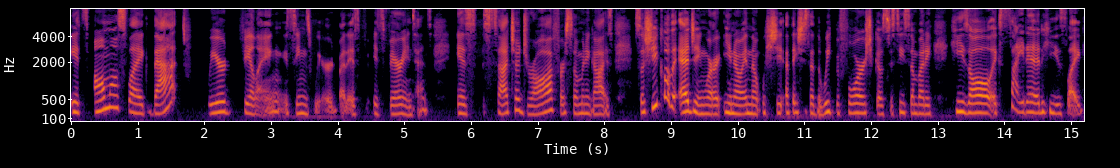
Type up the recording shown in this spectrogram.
it's almost like that weird feeling it seems weird but it's it's very intense is such a draw for so many guys so she called it edging where you know in the she i think she said the week before she goes to see somebody he's all excited he's like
